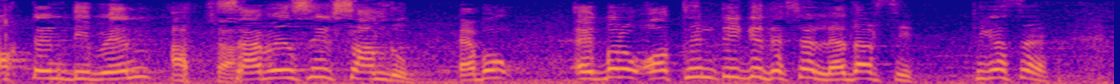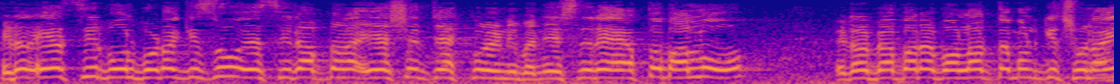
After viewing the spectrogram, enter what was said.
অকটেন ডিবেন আচ্ছা। সেভেন সিট সানরুফ এবং একবার অথেন্টিক দেখছেন লেদার সিট ঠিক আছে? এটার এসির বলব না কিছু এসির আপনারা এসে চেক করে নেবেন। এসির এত ভালো এটার ব্যাপারে বলার তেমন কিছু নাই।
